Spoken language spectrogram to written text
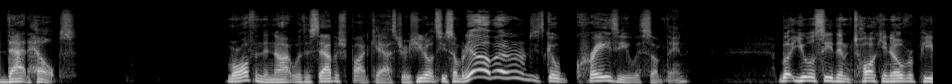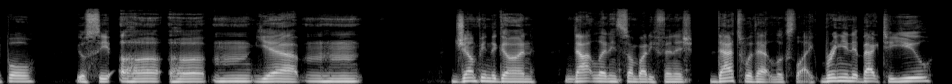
that helps. More often than not, with established podcasters, you don't see somebody, oh, just go crazy with something. But you will see them talking over people. You'll see, uh, uh, mm, yeah, mm-hmm, jumping the gun, not letting somebody finish. That's what that looks like. Bringing it back to you,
